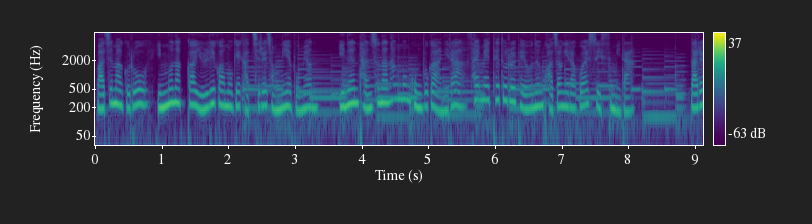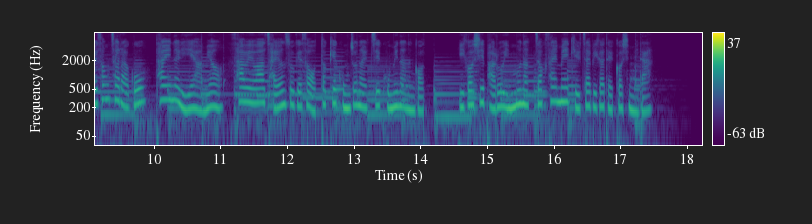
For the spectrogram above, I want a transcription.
마지막으로 인문학과 윤리 과목의 가치를 정리해보면 이는 단순한 학문 공부가 아니라 삶의 태도를 배우는 과정이라고 할 수 있습니다. 나를 성찰하고 타인을 이해하며 사회와 자연 속에서 어떻게 공존할지 고민하는 것. 이것이 바로 인문학적 삶의 길잡이가 될 것입니다.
